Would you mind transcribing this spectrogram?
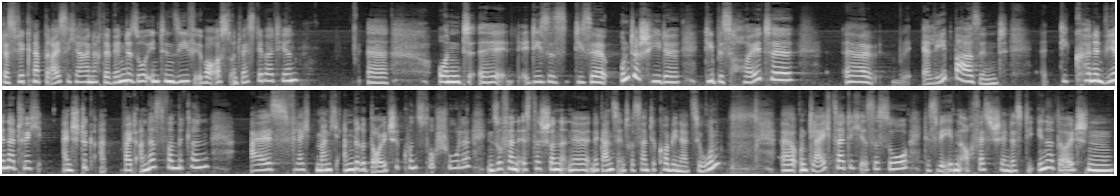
dass wir knapp 30 Jahre nach der Wende so intensiv über Ost und West debattieren. Äh, und äh, dieses, diese Unterschiede, die bis heute äh, erlebbar sind, die können wir natürlich ein Stück weit anders vermitteln als vielleicht manch andere deutsche Kunsthochschule. Insofern ist das schon eine, eine ganz interessante Kombination. Äh, und gleichzeitig ist es so, dass wir eben auch feststellen, dass die innerdeutschen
